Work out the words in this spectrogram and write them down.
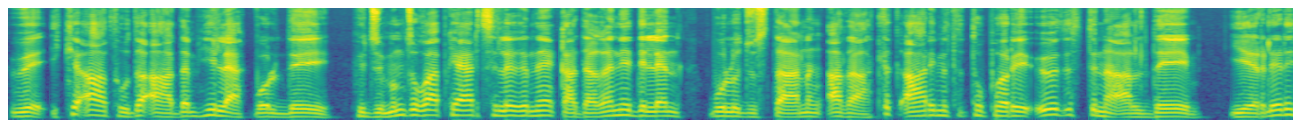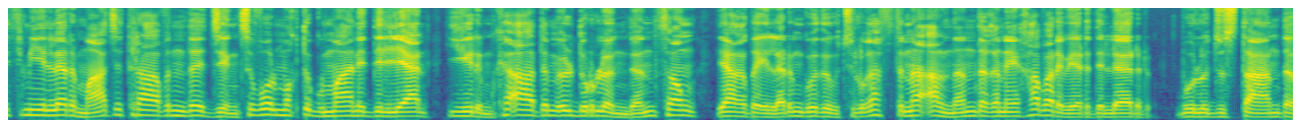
we iki asuda adam heläk boldy. Hüjümiň jogapkärçiligini gadagan edilen Bulujystanyň Azatlyk armiýasy topary öz üstüne aldy. Ýerli resmiler Maj etrabynda jeňçi bolmakda güman edilýän ýigrimi iki adam öldürilenden soň, ýagdaýlaryň gözegçilik astyna alnandygyny habar berdiler. Bulujystanda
